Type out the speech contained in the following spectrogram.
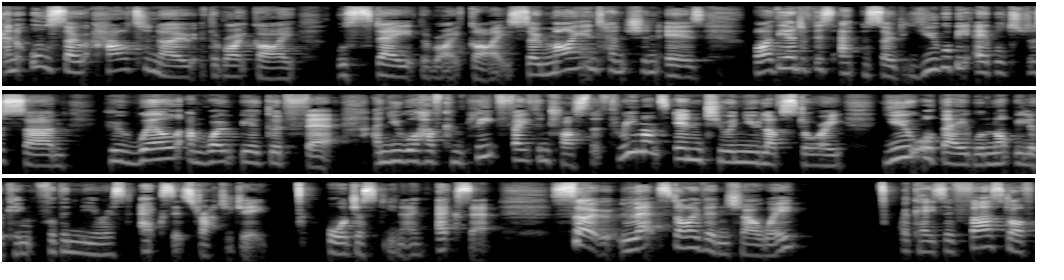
And also how to know if the right guy will stay the right guy. So, my intention is by the end of this episode, you will be able to discern who will and won't be a good fit. And you will have complete faith and trust that three months into a new love story, you or they will not be looking for the nearest exit strategy or just, you know, exit. So let's dive in, shall we? Okay, so first off,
